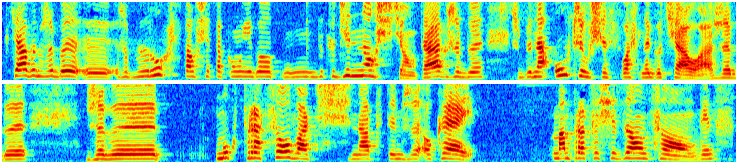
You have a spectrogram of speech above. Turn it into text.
Chciałabym, żeby, y, żeby ruch stał się taką jego codziennością, tak? Żeby, żeby nauczył się z własnego ciała, żeby, żeby mógł pracować nad tym, że okej, okay, mam pracę siedzącą, więc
